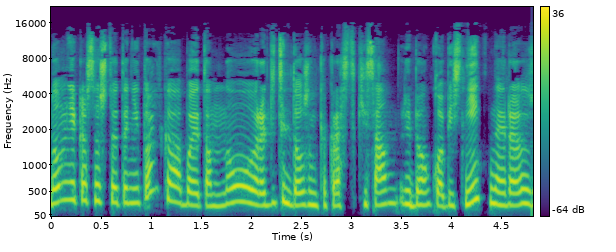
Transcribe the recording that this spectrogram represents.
Но мне кажется, что это не только об этом, но родитель должен как раз-таки сам ребенку объяснить, наверное,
